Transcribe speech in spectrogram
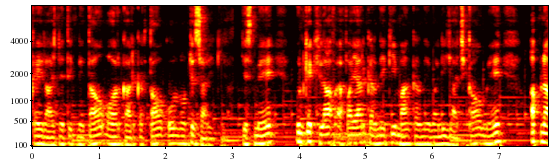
कई राजनीतिक नेताओं और कार्यकर्ताओं को नोटिस जारी किया, जिसमें उनके खिलाफ एफआईआर करने की मांग करने वाली याचिकाओं में अपना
